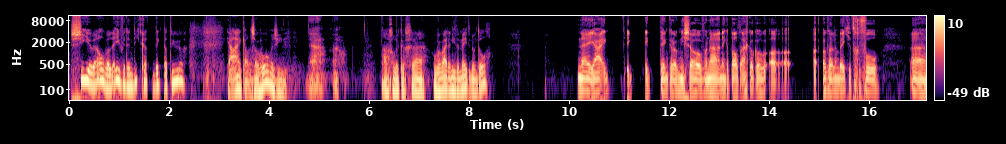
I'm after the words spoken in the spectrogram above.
zie je wel, we leven in een dic- dictatuur. Ja, ik kan het zo voor me zien. Ja, nou... Nou, gelukkig eh, hoeven wij er niet aan mee te doen, toch? Nee, ja, ik, ik, ik denk er ook niet zo over na. En ik heb altijd eigenlijk ook, ook, ook wel een beetje het gevoel... eh,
